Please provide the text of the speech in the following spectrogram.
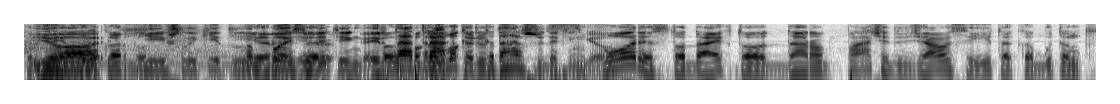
kalbėjai Jo, jį išlaikyti labai ir, sudėtinga. Ir pa- tą traktorių dar sudėtingiau. Svoris to daikto daro pačią didžiausią įtaką būtent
